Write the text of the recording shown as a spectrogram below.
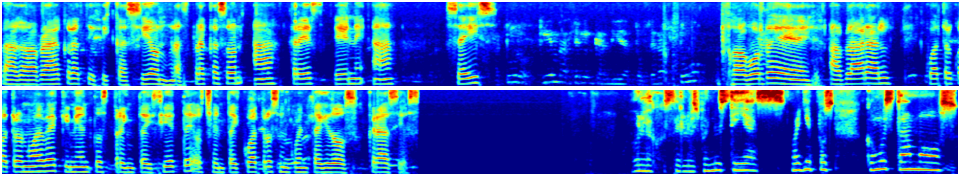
habrá gratificación. Las placas son A3NA6. Favor de hablar al 449-537-8452. Gracias. Hola José Luis, buenos días. Oye, pues, ¿cómo estamos?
